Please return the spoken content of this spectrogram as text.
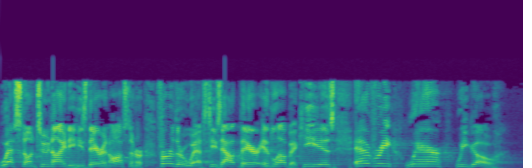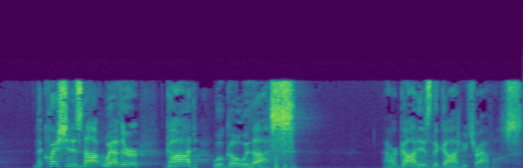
west on 290, He's there in Austin. Or further west, He's out there in Lubbock. He is everywhere we go. And the question is not whether God will go with us. Our God is the God who travels.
